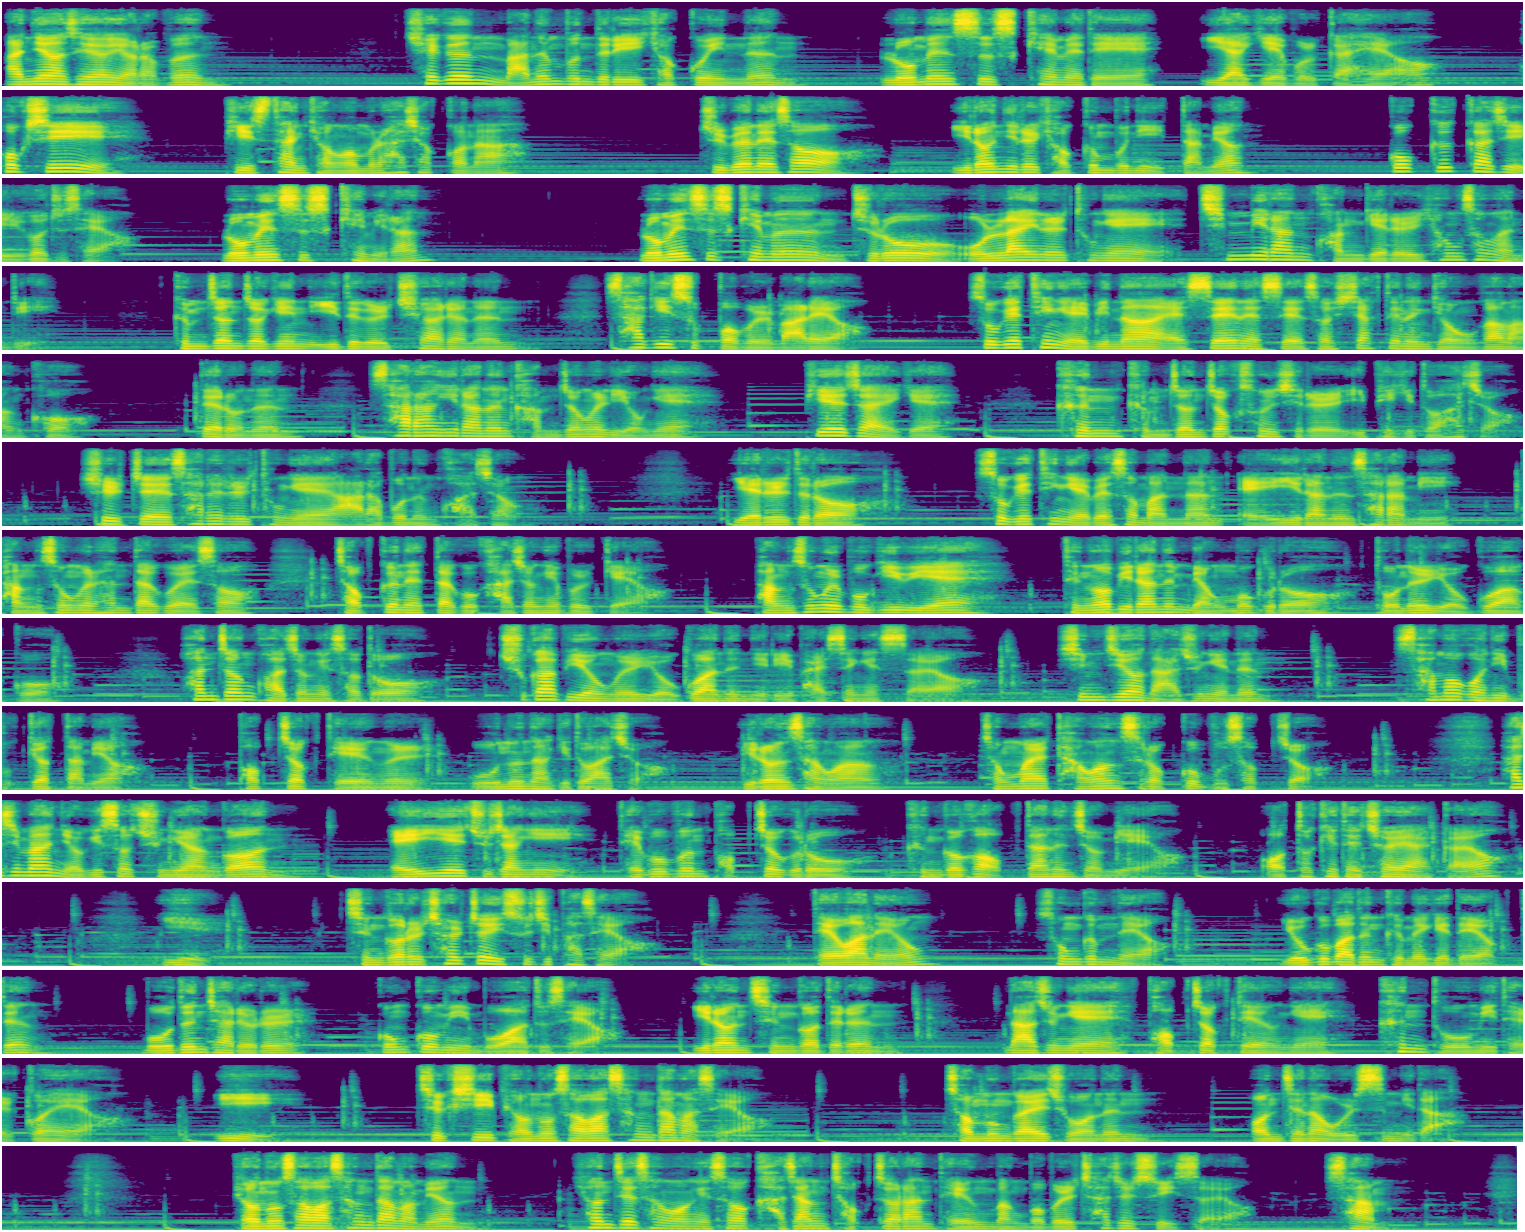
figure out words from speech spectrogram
안녕하세요, 여러분. 최근 많은 분들이 겪고 있는 로맨스 스캠에 대해 이야기해 볼까 해요. 혹시 비슷한 경험을 하셨거나 주변에서 이런 일을 겪은 분이 있다면 꼭 끝까지 읽어주세요. 로맨스 스캠이란? 로맨스 스캠은 주로 온라인을 통해 친밀한 관계를 형성한 뒤 금전적인 이득을 취하려는 사기 수법을 말해요. 소개팅 앱이나 SNS에서 시작되는 경우가 많고 때로는 사랑이라는 감정을 이용해 피해자에게 큰 금전적 손실을 입히기도 하죠. 실제 사례를 통해 알아보는 과정. 예를 들어 소개팅 앱에서 만난 A라는 사람이 방송을 한다고 해서 접근했다고 가정해 볼게요. 방송을 보기 위해 등업이라는 명목으로 돈을 요구하고 환전 과정에서도 추가 비용을 요구하는 일이 발생했어요. 심지어 나중에는 3억 원이 묶였다며 법적 대응을 운운하기도 하죠. 이런 상황 정말 당황스럽고 무섭죠. 하지만 여기서 중요한 건 A의 주장이 대부분 법적으로 근거가 없다는 점이에요. 어떻게 대처해야 할까요? 1. 증거를 철저히 수집하세요. 대화 내용, 송금 내역, 요구받은 금액의 내역 등 모든 자료를 꼼꼼히 모아두세요. 이런 증거들은 나중에 법적 대응에 큰 도움이 될 거예요. 2. 즉시 변호사와 상담하세요. 전문가의 조언은 언제나 옳습니다. 변호사와 상담하면 현재 상황에서 가장 적절한 대응 방법을 찾을 수 있어요. 3.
